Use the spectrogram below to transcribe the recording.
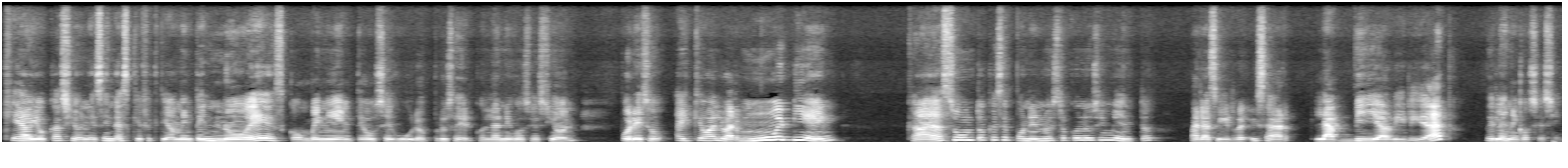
que hay ocasiones en las que efectivamente no es conveniente o seguro proceder con la negociación. Por eso hay que evaluar muy bien cada asunto que se pone en nuestro conocimiento para así revisar la viabilidad de la negociación.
